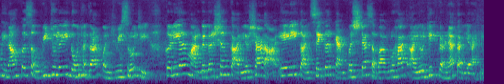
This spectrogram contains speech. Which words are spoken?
दिनांक सव्वीस जुलै दोन हजार पंचवीस रोजी करिअर मार्गदर्शन कार्यशाळा ए ई कालसेकर कॅम्पसच्या सभागृहात आयोजित करण्यात आली आहे.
